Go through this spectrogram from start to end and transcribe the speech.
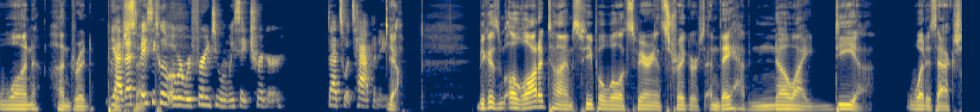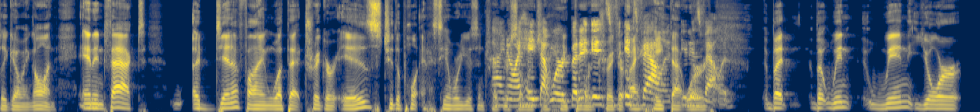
100%. Yeah, that's basically what we're referring to when we say trigger. That's what's happening. Yeah. Because a lot of times people will experience triggers and they have no idea what is actually going on. And mm-hmm. in fact, identifying what that trigger is to the point and I see we're using trigger. I know so I hate much. that word, hate but it word is trigger. it's I valid. It is word. valid. But but when when your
